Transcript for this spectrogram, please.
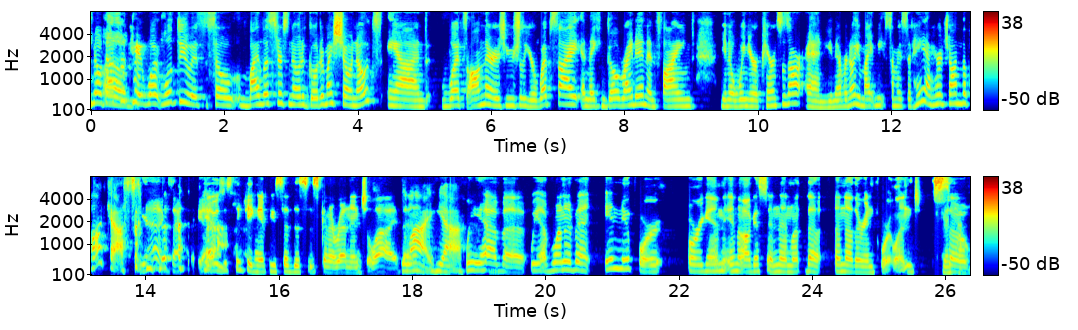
No, that's Um, okay. What we'll do is so my listeners know to go to my show notes, and what's on there is usually your website, and they can go right in and find, you know, when your appearances are. And you never know, you might meet somebody who said, Hey, I heard you on the podcast. Yeah, exactly. I was just thinking if you said this is going to run in July, July. Yeah. we have a we have one event in Newport, Oregon, in August, and then the another in Portland. So,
